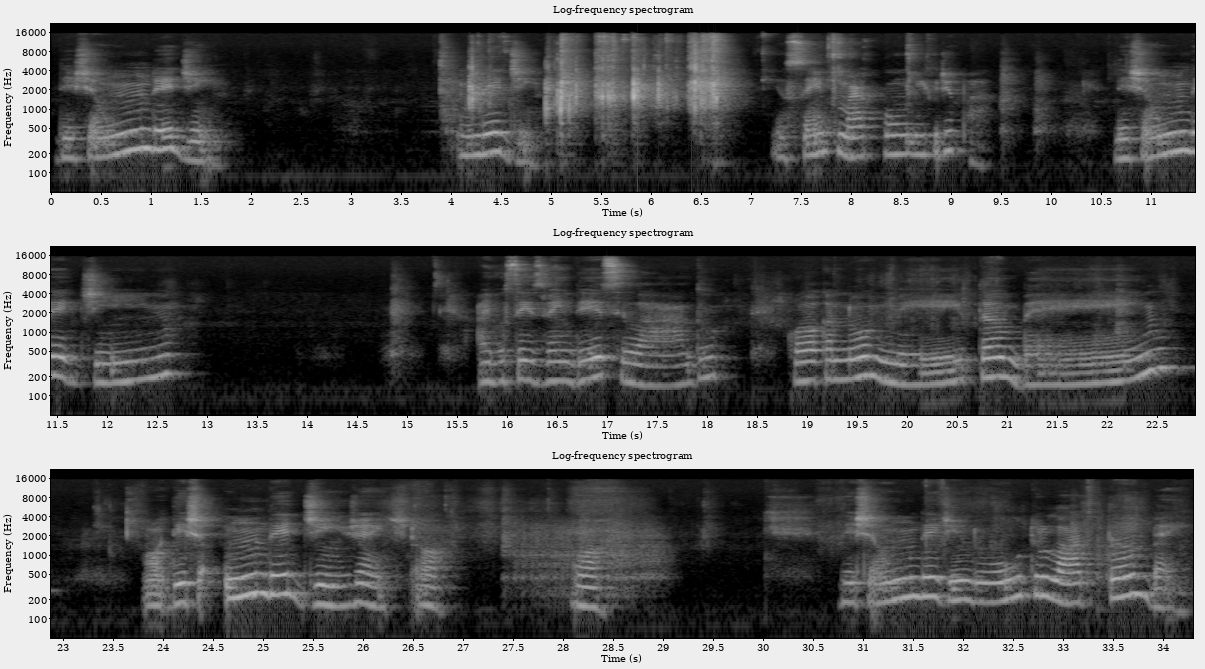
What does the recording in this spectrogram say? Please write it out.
Deixa um dedinho. Um dedinho. Eu sempre marco com um bico de pá. Deixa um dedinho. Aí vocês vêm desse lado, coloca no meio também. Ó, deixa um dedinho, gente, ó. Ó. Deixa um dedinho do outro lado também.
